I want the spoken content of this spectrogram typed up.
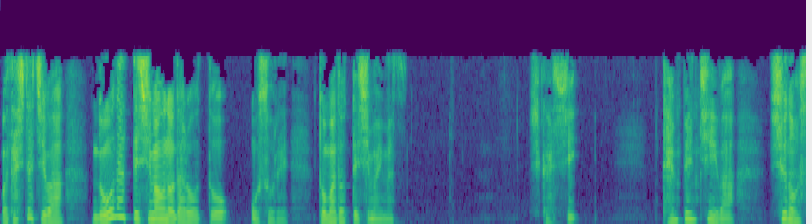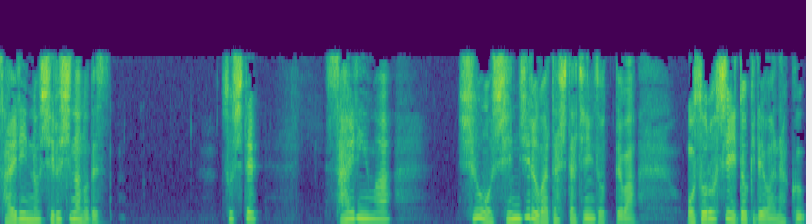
私たちはどうなってしまうのだろうと恐れ、戸惑ってしまいます。しかし、天変地異は主の再臨の印なのです。そして、再臨は、主を信じる私たちにとっては、恐ろしい時ではなく、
